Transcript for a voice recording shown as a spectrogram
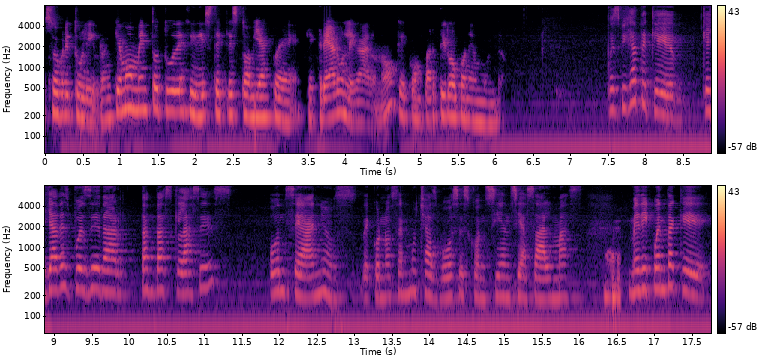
sobre tu libro. ¿En qué momento tú decidiste que esto había que, crear un legado, ¿no? Que compartirlo con el mundo. Pues fíjate que, que ya después de dar tantas clases, 11 años, de conocer muchas voces, conciencias, almas, me di cuenta que,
